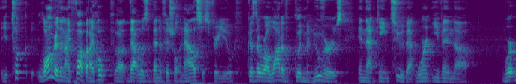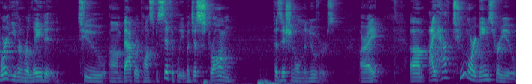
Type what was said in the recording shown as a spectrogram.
it took longer than i thought but i hope uh, that was beneficial analysis for you because there were a lot of good maneuvers in that game too that weren't even uh, weren't even related to um, backward pawn specifically, but just strong positional maneuvers. All right. Um, I have two more games for you,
